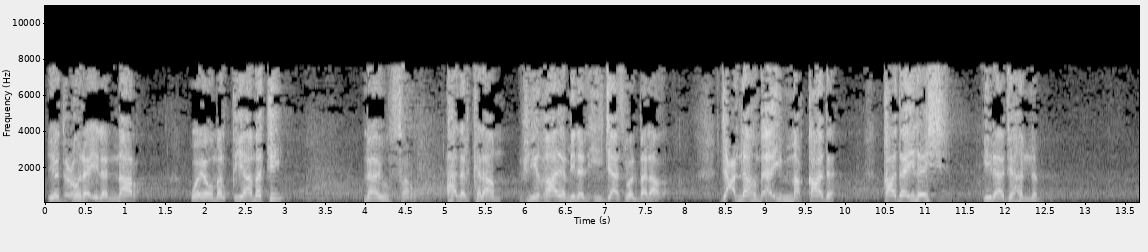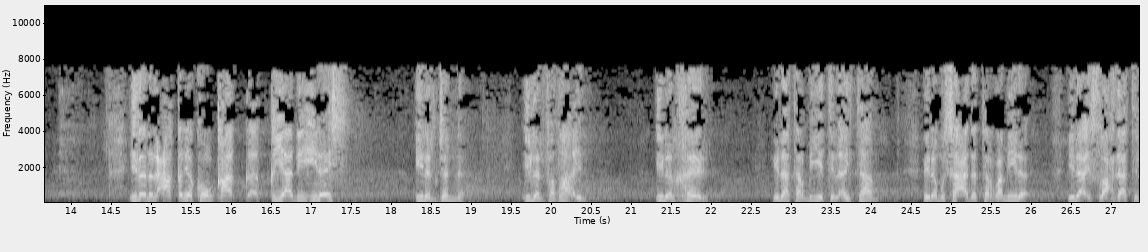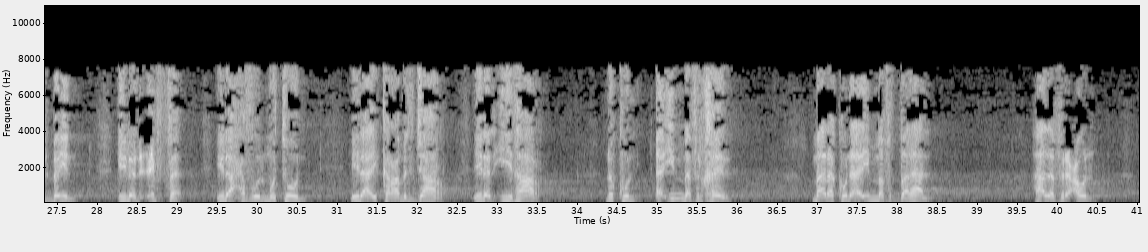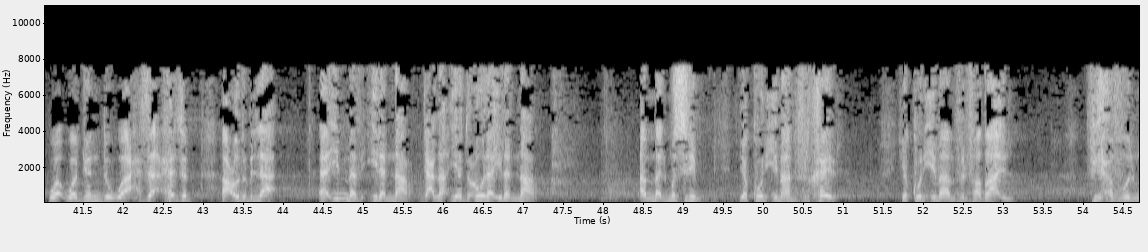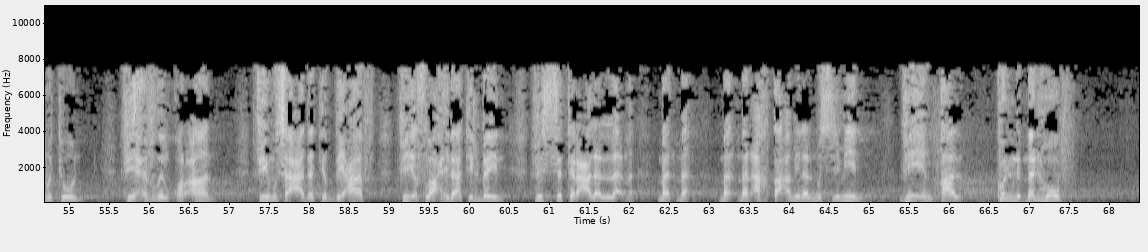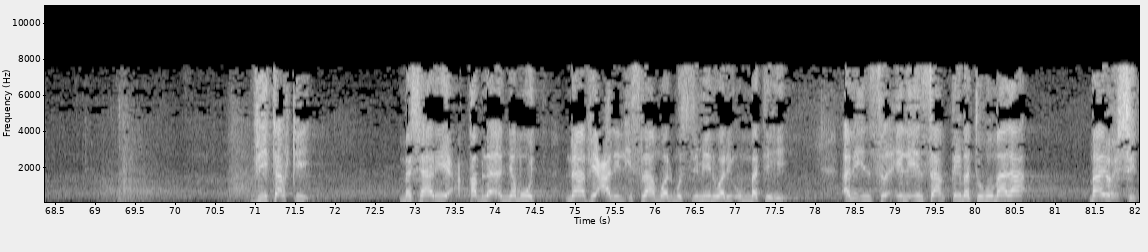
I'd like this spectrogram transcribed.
يدعون إلى النار ويوم القيامة لا ينصرون. هذا الكلام في غاية من الإيجاز والبلاغة. جعلناهم أئمة قادة. قادة إليش إلى جهنم. إذا العاقل يكون قيادي إليش إلى الجنة إلى الفضائل إلى الخير إلى تربية الأيتام إلى مساعدة الرميلة. إلى إصلاح ذات البين إلى العفة إلى حفظ المتون إلى إكرام الجار إلى الإيثار. نكون أئمة في الخير ما نكون أئمة في الضلال. هذا فرعون وجند وحزب أعوذ بالله أئمة إلى النار جعلنا يدعون إلى النار. أما المسلم يكون إمام في الخير يكون إمام في الفضائل في حفظ المتون في حفظ القرآن في مساعدة الضعاف في إصلاح ذات البين في الستر على من, من أخطأ من المسلمين في إنقاذ كل ملهوف. في ترك مشاريع قبل أن يموت نافعة للإسلام والمسلمين ولأمته. الإنسان قيمته ما لا ما يحسن.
